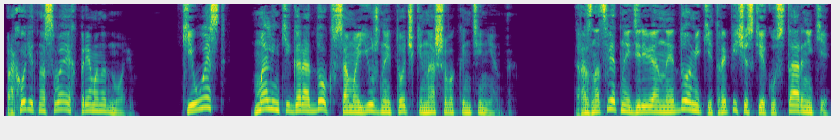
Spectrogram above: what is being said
проходит на сваях прямо над морем. Ки-Уэст — маленький городок в самой южной точке нашего континента. Разноцветные деревянные домики, тропические кустарники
